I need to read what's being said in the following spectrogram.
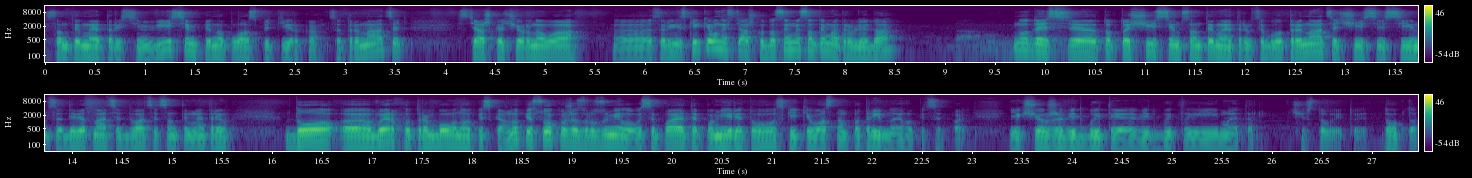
сантиметр 7-8, пінопласт п'ятірка, це 13. Стяжка чорнова. Е, Сергій, скільки вони стяжку? До 7 сантиметрів лють, да? Ну, десь, е, тобто 6-7 сантиметрів. Це було 13, 6,7, це 19-20 сантиметрів до е, верху трамбованого піска. Ну, пісок уже зрозуміло, висипаєте по мірі того, скільки у вас там потрібно його підсипати. Якщо вже відбити, відбитий метр чистовий. то- Тобто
